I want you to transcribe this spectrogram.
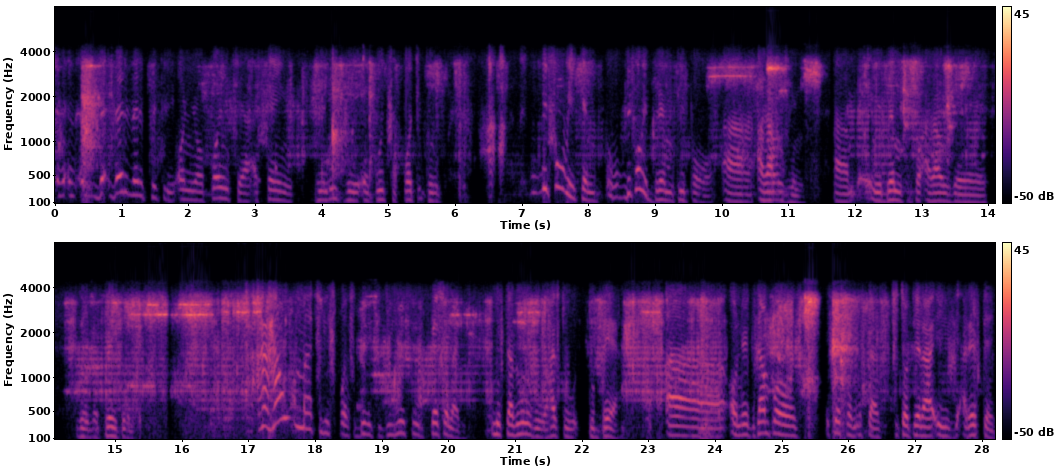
uh, very, very quickly on your point here, saying we need a, a good support group. Before we can, before we blame people uh, around him, um, blame people around the the, the How much responsibility do you think personally Mr. Lungu has to, to bear? Uh, on examples, say for instance, Chitotela is arrested.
